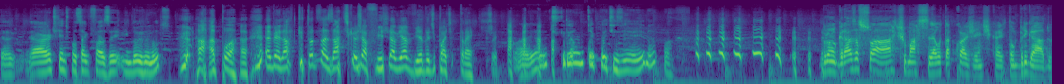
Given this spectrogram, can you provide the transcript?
É, é a arte que a gente consegue fazer em dois minutos. ah, porra, é melhor que todas as artes que eu já fiz na minha vida de podcast. Aí a gente cria um templatezinho aí, né, pô? Bruno, graças à sua arte, o Marcelo tá com a gente, cara. Então, obrigado.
